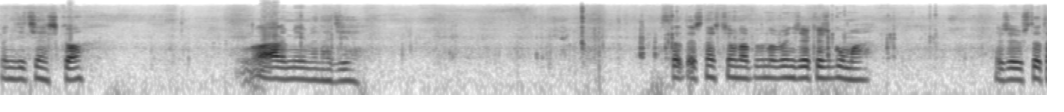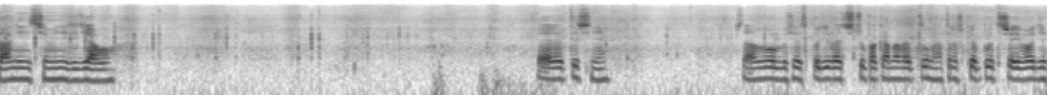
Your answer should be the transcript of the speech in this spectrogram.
będzie ciężko. No ale miejmy nadzieję. Ostatecznością na pewno będzie jakaś guma. Że już totalnie nic się nie będzie działo. Teoretycznie. Można byłoby się spodziewać szczupaka nawet tu na troszkę płytszej wodzie.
